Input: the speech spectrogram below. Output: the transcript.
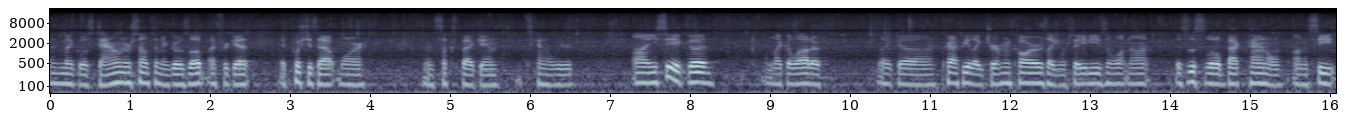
it goes down or something, or goes up, I forget. It pushes out more and then sucks back in. It's kind of weird. Uh, you see it good in like a lot of like uh, crappy like German cars, like Mercedes and whatnot. It's this little back panel on the seat,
